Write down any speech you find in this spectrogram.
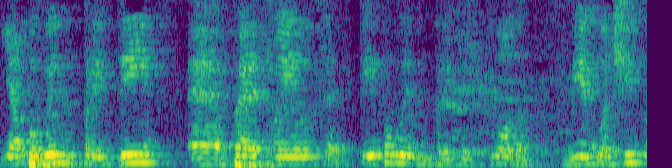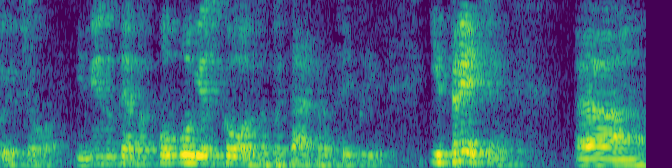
я повинен прийти е, перед твоє лице. Ти повинен прийти з плодом. Він очікує цього. І він у тебе обов'язково запитає про цей плід. І третє. Е.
